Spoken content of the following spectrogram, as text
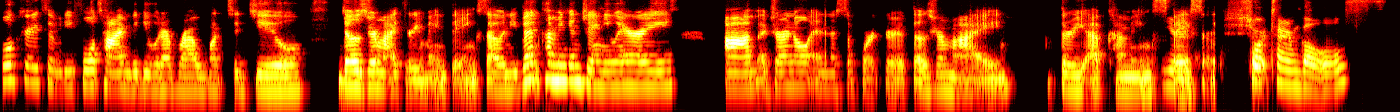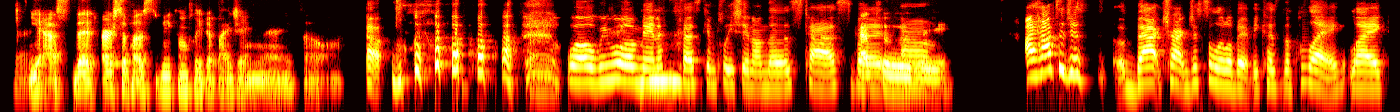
full creativity, full time to do whatever I want to do, those are my three main things. So an event coming in January, um, a journal, and a support group. Those are my three upcoming spaces. Short term goals. Yes, that are supposed to be completed by January. So. Oh. well, we will manifest completion on those tasks. But, Absolutely. Um, I have to just backtrack just a little bit because the play, like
